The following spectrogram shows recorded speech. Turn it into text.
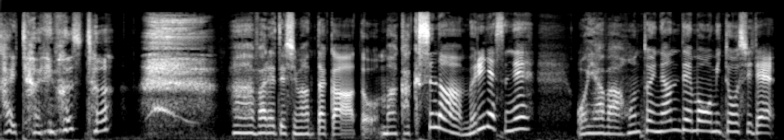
書いてありました。ああバレてしまったかと。まあ隠すのは無理ですね。親は本当に何でもお見通しで。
